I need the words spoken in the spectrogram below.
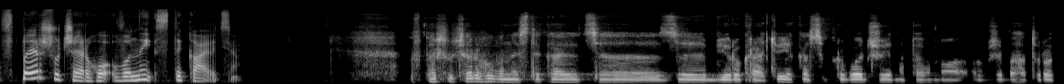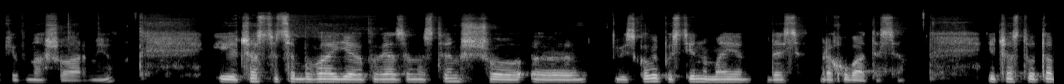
в першу чергу вони стикаються? В першу чергу вони стикаються з бюрократією, яка супроводжує, напевно, вже багато років нашу армію. І часто це буває пов'язано з тим, що е, військовий постійно має десь рахуватися. І часто та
